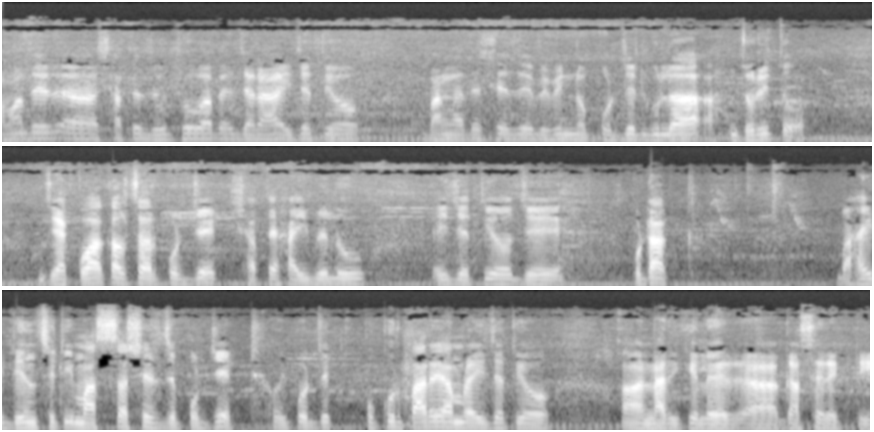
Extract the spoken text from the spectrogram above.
আমাদের সাথে যৌথভাবে যারা এই জাতীয় বাংলাদেশে যে বিভিন্ন প্রজেক্টগুলা জড়িত, যে অ্যাকোয়াকালচার প্রজেক্ট সাথে হাই ভ্যালু এই জাতীয় যে প্রোডাক্ট বা হাই ডেনসিটি মাছ চাষের যে প্রজেক্ট ওই প্রজেক্ট পুকুর পাড়ে আমরা এই জাতীয় নারিকেলের গাছের একটি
